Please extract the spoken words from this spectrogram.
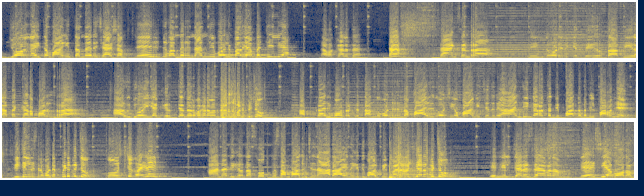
ഉദ്യോഗ കയറ്റം വാങ്ങി തന്നതിന് ശേഷം നേരിട്ട് വന്നൊരു നന്ദി പോലും പറയാൻ പറ്റിയില്ല. വക്കാലത്ത്. താങ്ക്സ് ഉണ്ട്രാ നിന്നോട് എനിക്ക് തീർത്താ തീരാത്ത കടപ്പാടുണ്ടാ ഔദ്യോഗിക കൃത്യനിർവഹണം എന്താണെന്ന് പഠിപ്പിച്ചു. അബ്കാരി കോൺട്രാക്ട് തന്നുകൊണ്ടിരുന്ന പാരിതോഷികം വാങ്ങിച്ചതിന് ആന്റി കറപ്ഷൻ ഡിപ്പാർട്ട്മെന്റിൽ പറഞ്ഞ് വിജിലൻസിനെ കൊണ്ട് പിടിപ്പിച്ചു. കൊച്ചുകൊള്ളി അനധികൃത സ്വത്ത് സമ്പാദിച്ചതിന് ആദായ നികുതി വകുപ്പിൽ പരാതി അടപ്പിച്ചു. എന്നിൽ ജനസേവനം ദേശീയ ബോധം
